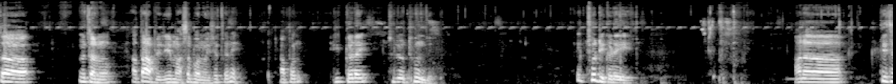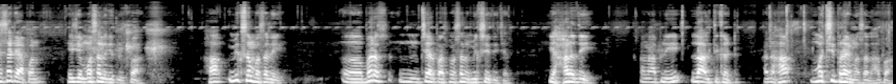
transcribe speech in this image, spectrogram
तर मित्रांनो आता आपले जे मासा बनवायचे का नाही आपण ही कढई चुलीवर ठेवून देऊ. एक छोटी कढई. आहे. आणि त्याच्यासाठी आपण हे जे मसाले घेतले पहा हा मिक्स मसाले बरंच चार पाच मसाले मिक्स आहे त्याच्यात. ही हळद आहे आणि आपली ही लाल तिखट. आणि हा मच्छी फ्राय मसाला हा पहा.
